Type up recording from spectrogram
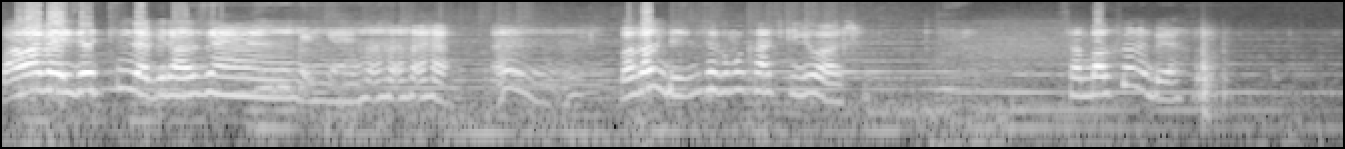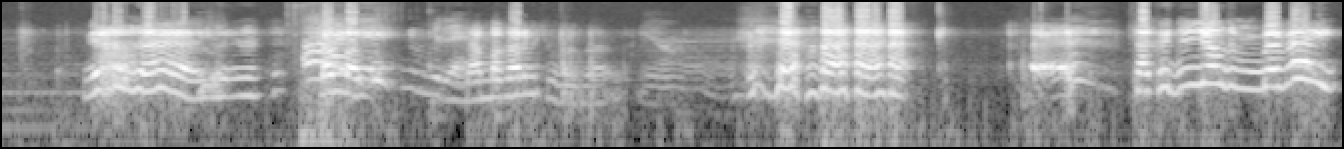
Bana benzettin de biraz. Bakalım bizim takımın kaç kilo var. Sen baksana bir. ben bak. Ben bakarım ki buradan. Sakıncı oldum bebek.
